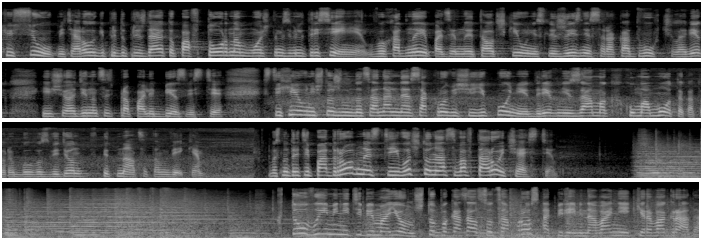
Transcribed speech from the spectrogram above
Кюсю. Метеорологи предупреждают о повторном мощном землетрясении. В выходные подземные толчки унесли жизни 42 человек, еще 11 пропали без вести. Стихия уничтожила национальное сокровище Японии – древний замок Кумамото, который был возведен в 15 веке. Вы смотрите подробности, и вот что у нас во второй части. Кто в имени тебе моем? Что показал соцопрос о переименовании Кировограда?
